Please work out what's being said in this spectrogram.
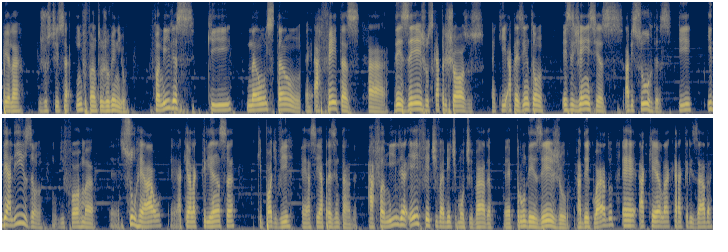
pela justiça infanto-juvenil. Famílias que não estão é, afeitas a desejos caprichosos, é, que apresentam exigências absurdas, que idealizam de forma é, surreal é, aquela criança que pode vir é, a ser apresentada. A família efetivamente motivada por um desejo adequado é aquela caracterizada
